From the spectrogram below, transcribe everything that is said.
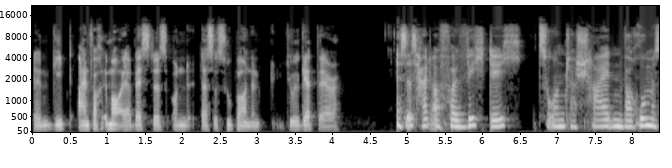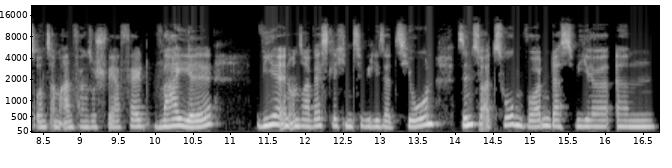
ähm, gebt einfach immer euer Bestes und das ist super und dann you'll get there. Es ist halt auch voll wichtig zu unterscheiden, warum es uns am Anfang so schwer fällt, weil wir in unserer westlichen Zivilisation sind so erzogen worden, dass wir, ähm,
